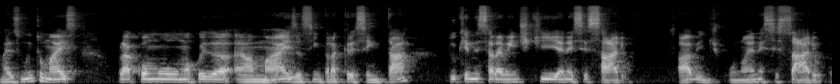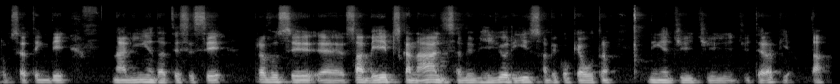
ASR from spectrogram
mas muito mais para como uma coisa a mais, assim, para acrescentar, do que necessariamente que é necessário, sabe? Tipo, não é necessário para você atender na linha da TCC para você é, saber psicanálise, saber behaviorismo, saber qualquer outra linha de, de, de, terapia, tá?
